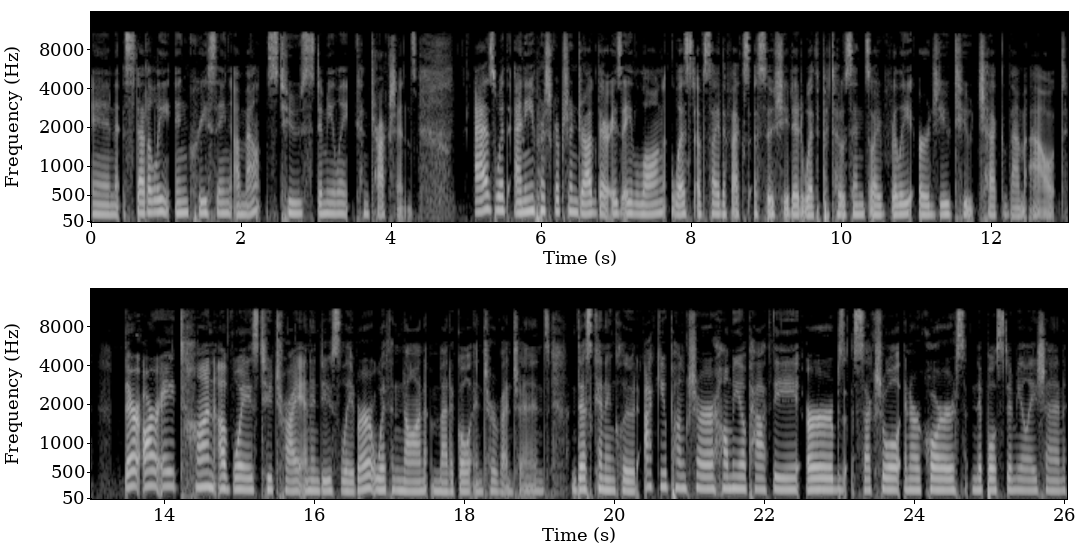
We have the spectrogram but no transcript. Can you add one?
in steadily increasing amounts to stimulate contractions. As with any prescription drug, there is a long list of side effects associated with Pitocin, so I really urge you to check them out. There are a ton of ways to try and induce labor with non medical interventions. This can include acupuncture, homeopathy, herbs, sexual intercourse, nipple stimulation.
